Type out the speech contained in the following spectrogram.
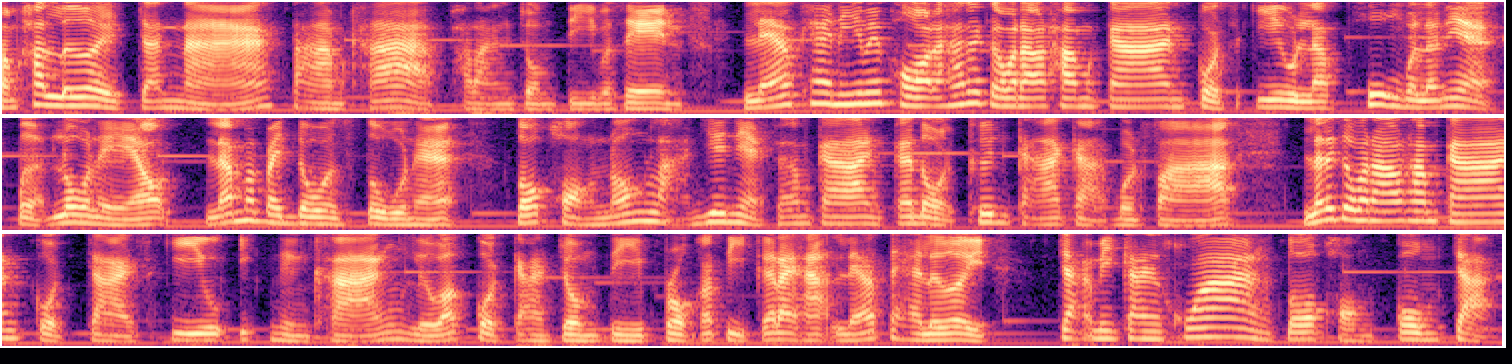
สำคัญเลยจะหนาตามค่าพลังโจมตีเปอร์เซ็นต์แล้วแค่นี้ไม่พอนะฮะถ้าเกิดว่าเราทำการกดสกิลแล้วพุ่งไปแล้วเนี่ยเปิดโล่แล้ว แล้วมันไปโดนสตูนะฮะ ตัวของน้องหลานเย่นเนี่ยจะทำการกระโดดขึ้นกาอากาศบนฟ้า แล้วถ้าเกิดว่าเราทำการกดจ่ายสกิลอีกหนึ่งครั้ง หรือว่ากดการโจมตีปกติก็ได้ฮะแล้วแต่เลยจะมีการคว้างตัวของกงจักร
